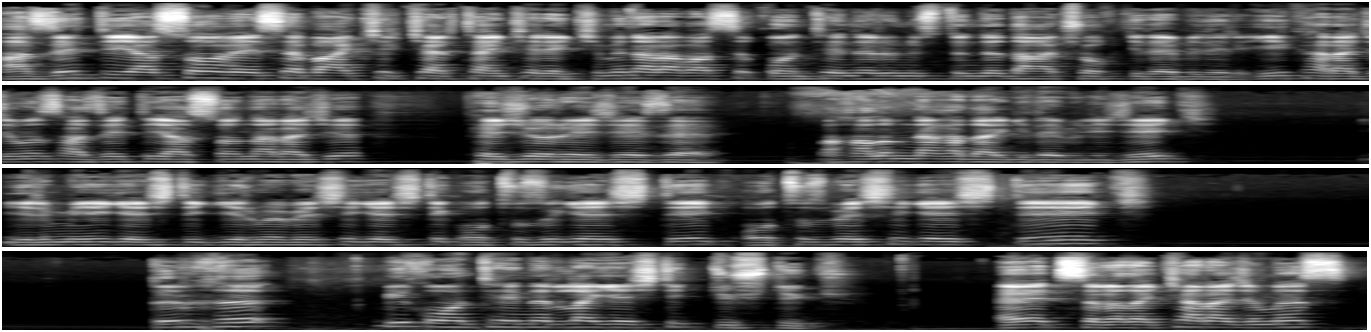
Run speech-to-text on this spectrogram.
Hazreti Yasuo vs Bakir Kertenkele kimin arabası konteynerin üstünde daha çok gidebilir? İlk aracımız Hazreti Yasuo'nun aracı Peugeot RCZ. Bakalım ne kadar gidebilecek? 20'yi geçtik, 25'i geçtik, 30'u geçtik, 35'i geçtik. 40'ı bir konteynerla geçtik düştük. Evet sıradaki aracımız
